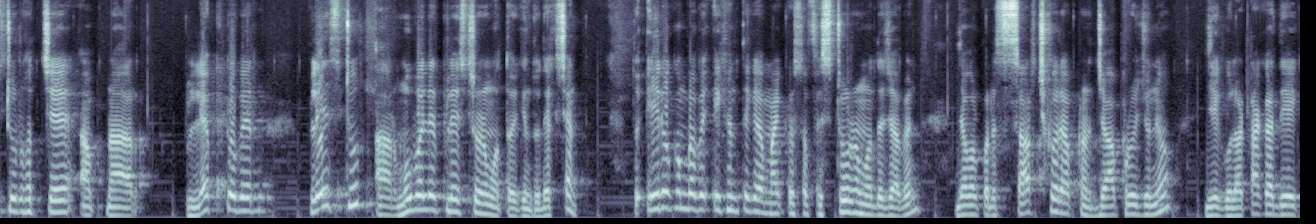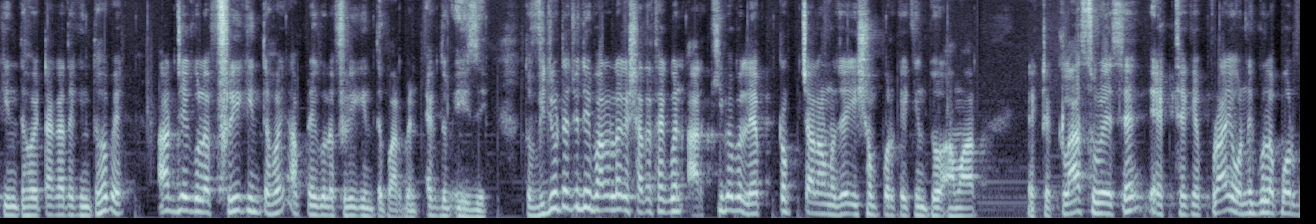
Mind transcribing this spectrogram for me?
স্টোর হচ্ছে আপনার ল্যাপটপের প্লে স্টোর আর মোবাইলের প্লে স্টোরের মতোই কিন্তু, দেখছেন? তো এইরকমভাবে এখান থেকে মাইক্রোসফট স্টোরের মধ্যে যাবেন। যাওয়ার পরে সার্চ করে আপনার যা প্রয়োজনীয় যেগুলো টাকা দিয়ে কিনতে হয়, টাকাতে কিনতে হবে। আর যেগুলো ফ্রি কিনতে হয়, আপনি এগুলো ফ্রি কিনতে পারবেন। একদম ইজি তো ভিডিওটা যদি ভালো লাগে, সাথে থাকবেন। আর কীভাবে ল্যাপটপ চালানো যায়, এই সম্পর্কে কিন্তু আমার একটা ক্লাস রয়েছে। এক থেকে প্রায় অনেকগুলো পর্ব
